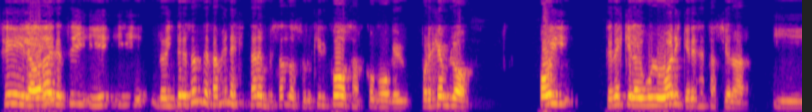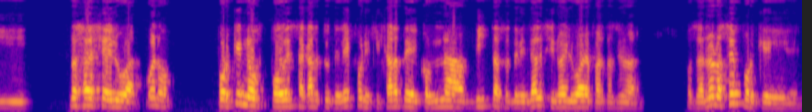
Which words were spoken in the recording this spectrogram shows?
Sí, la verdad que sí. Y, lo interesante también es que están empezando a surgir cosas, como que, por ejemplo, hoy tenés que ir a algún lugar y querés estacionar y no sabes si hay lugar. Bueno, ¿por qué no podés sacar tu teléfono y fijarte con una vista satelital si no hay lugares para estacionar? O sea, no lo sé porque,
